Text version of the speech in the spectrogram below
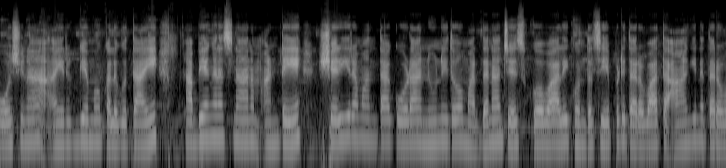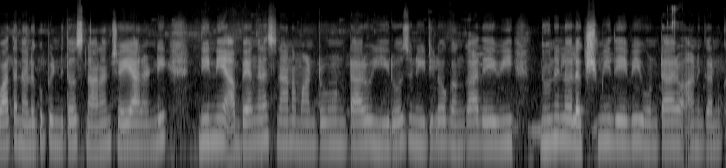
పోషణ ఆరోగ్యము కలుగుతాయి. అభ్యంగన స్నానం అంటే శరీరం అంతా కూడా నూనెతో మర్దన చేసుకోవాలి. కొంతసేపటి తర్వాత ఆగిన తర్వాత నలుగు పిండితో స్నానం చేయాలండి. దీన్ని అభ్యంగన స్నానం అంటూ ఉంటారు. ఈరోజు నీటిలో గంగాదేవి నూనెలో లక్ష్మీదేవి ఉంటారు అని కనుక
